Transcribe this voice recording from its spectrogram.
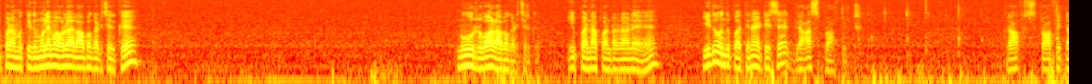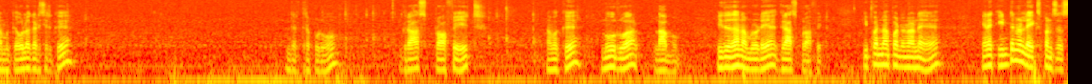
இப்போ நமக்கு இது மூலயமா எவ்வளோ லாபம் கிடச்சிருக்கு? நூறுரூவா லாபம் கிடச்சிருக்கு. இப்போ என்ன பண்ணுறேன் நான்? இது வந்து பார்த்தீங்கன்னா it is a gross profit gross profit நமக்கு எவ்வளோ கிடச்சிருக்கு? இந்த இடத்துல போடுவோம். கிராஸ் ப்ராஃபிட் நமக்கு நூறுரூவா லாபம். இதுதான் நம்மளுடைய கிராஸ் ப்ராஃபிட் இப்போ என்ன பண்ணுறேன் நான்? எனக்கு இன்டர்னல் எக்ஸ்பென்சஸ்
